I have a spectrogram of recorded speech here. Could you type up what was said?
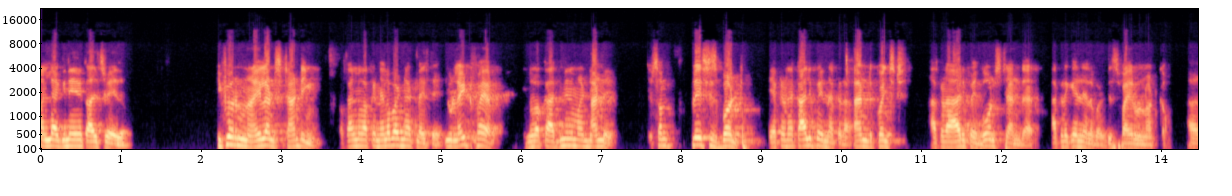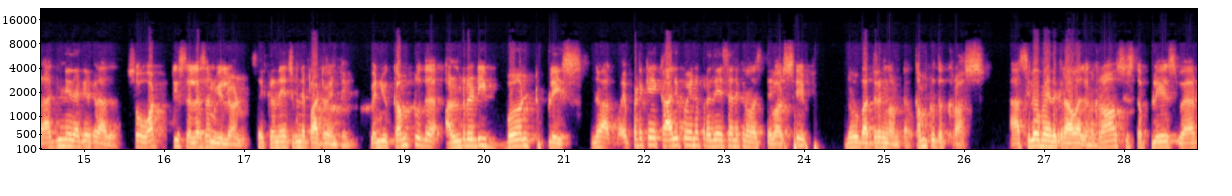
మళ్ళీ అగ్ని కాల్చలేదు. ఇఫ్ యువర్ ఐలాండ్ స్టాండింగ్ ఒకవేళ నువ్వు అక్కడ నిలబడినట్లయితే నువ్వు లైట్ ఫైర్ నువ్వు ఒక అగ్ని మండి సమ్ ప్లేస్ ఇస్ బర్న్ ఎక్కడ కాలిపోయింది అక్కడ. అండ్ కొంచెం అక్కడ ఆరిపోయింది. గోన్ స్టాండ్ దర్ అక్కడికి వెళ్ళి నిలబడి this fire will not come అగ్ని దగ్గరికి రాదు. So what is the lesson we learn ఇక్కడ నేర్చుకునే పాఠం ఏంటి? When you come to the already burn place ఎప్పటికే కాలిపోయిన ప్రదేశానికి వస్తే యు సేఫ్ నువ్వు భద్రంగా ఉంటావు. కమ్ టు ద క్రాస్ ఆ సిలువ మీదకి రావాలి cross is the place where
